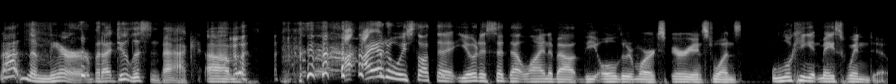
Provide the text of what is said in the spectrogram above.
Not in the mirror, but I do listen back. Um, I, I had always thought that Yoda said that line about the older, more experienced ones looking at Mace Windu,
